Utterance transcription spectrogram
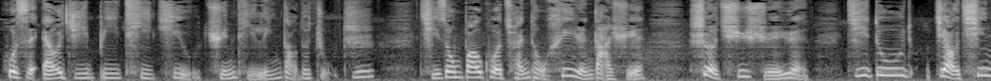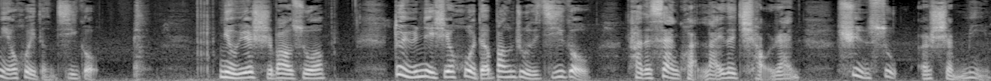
或是 LGBTQ 群体领导的组织，其中包括传统黑人大学、社区学院、基督教青年会等机构。《纽约时报》说：“对于那些获得帮助的机构。”他的善款来得悄然、迅速而神秘，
